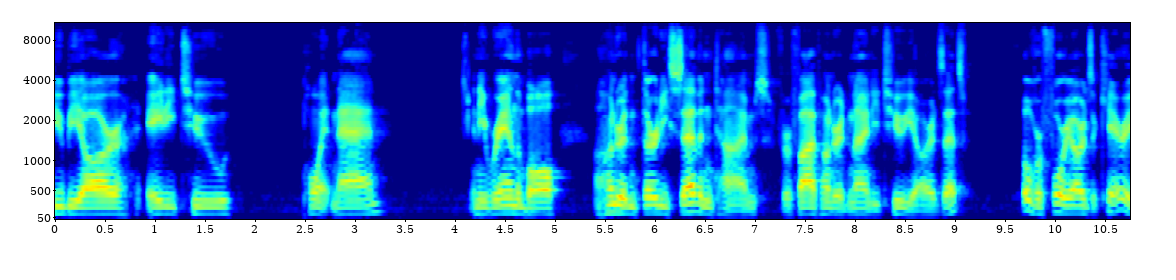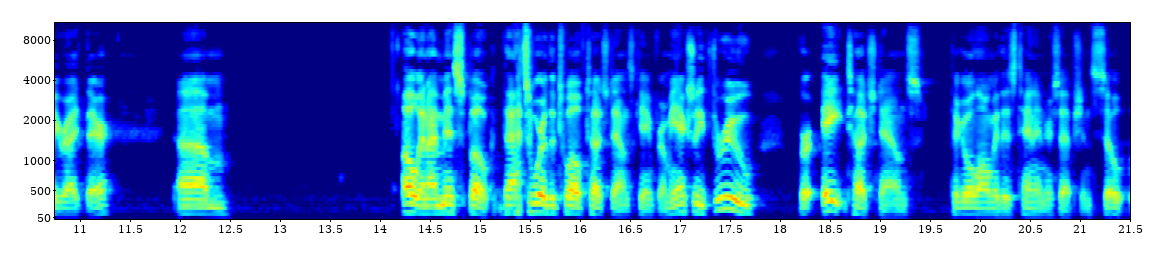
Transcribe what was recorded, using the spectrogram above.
QBR 82.9, and he ran the ball 137 times for 592 yards. That's over four yards a carry right there. Um, oh, and I misspoke. That's where the 12 touchdowns came from. He actually threw for eight touchdowns to go along with his 10 interceptions. So,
